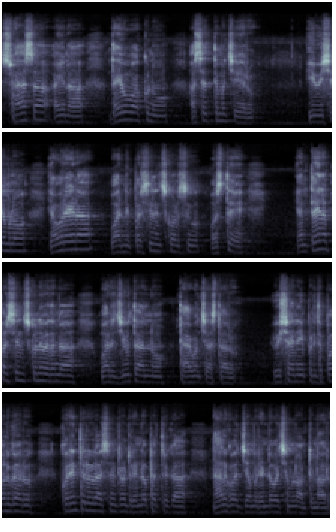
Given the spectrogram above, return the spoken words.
శ్వాస అయిన దైవవాక్కును అసత్యము చేయరు. ఈ విషయంలో ఎవరైనా వారిని పరిశీలించుకోవాల్సి వస్తే ఎంతైనా పరిశీలించుకునే విధంగా వారి జీవితాలను త్యాగం చేస్తారు. ఈ విషయాన్ని పండిత పౌలు గారు కొరింతలు రాసినటువంటి రెండో పత్రిక నాలుగో అధ్యాయం రెండో వచనంలో అంటున్నారు.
